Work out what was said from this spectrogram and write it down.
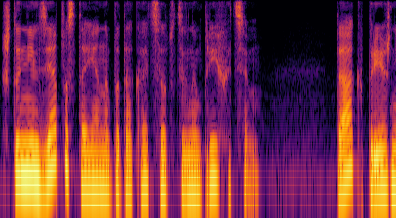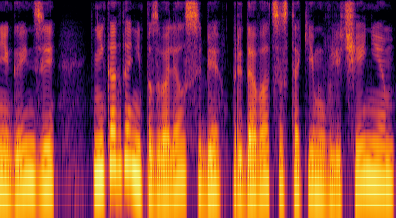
что нельзя постоянно потакать собственным прихотям. Так прежний Гэнзи никогда не позволял себе предаваться с таким увлечением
